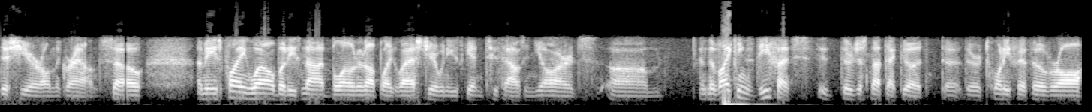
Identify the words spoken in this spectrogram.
this year on the ground. So, I mean, he's playing well, but he's not blown it up like last year when he was getting 2,000 yards. Um, and the Vikings defense, they're just not that good. They're, they're 25th overall.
